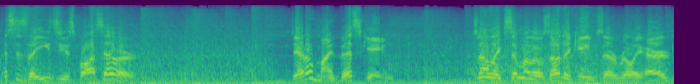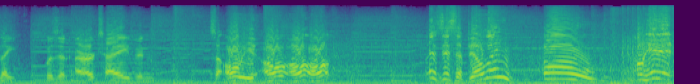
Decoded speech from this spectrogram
This is the easiest boss ever. See, I don't mind this game. It's not like some of those other games that are really hard, like, was it R-Type and... So, oh, you, oh, oh, oh. This, a building? Oh, don't hit it.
